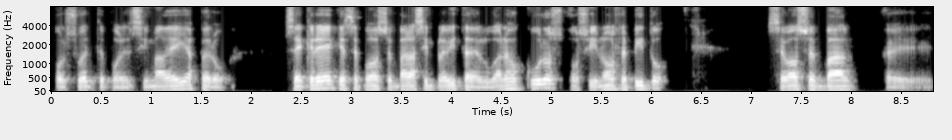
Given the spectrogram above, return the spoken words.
por suerte por encima de ellas, pero se cree que se puede observar a simple vista de lugares oscuros o si no, repito, se va a observar eh,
